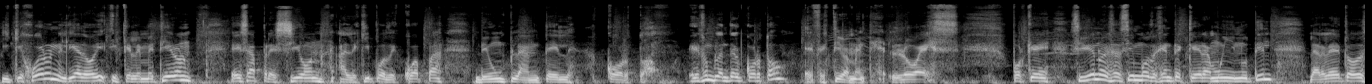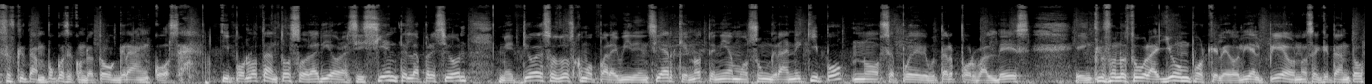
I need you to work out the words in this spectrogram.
y que jugaron el día de hoy y que le metieron esa presión al equipo de Cuapa de un plantel corto. ¿Es un plantel corto? Efectivamente, lo es. Porque si bien nos deshacimos de gente que era muy inútil, la realidad de todo eso es que tampoco se contrató gran cosa. Y por lo tanto, Solari ahora sí siente la presión, metió a esos dos como para evidenciar que no teníamos un gran equipo, no se puede debutar por Valdés, e incluso no estuvo la Jun porque le dolía el pie o no sé qué tanto.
